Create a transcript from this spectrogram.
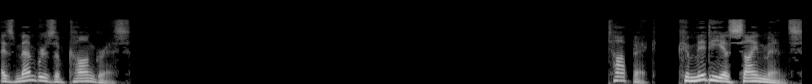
as members of Congress. Committee assignments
